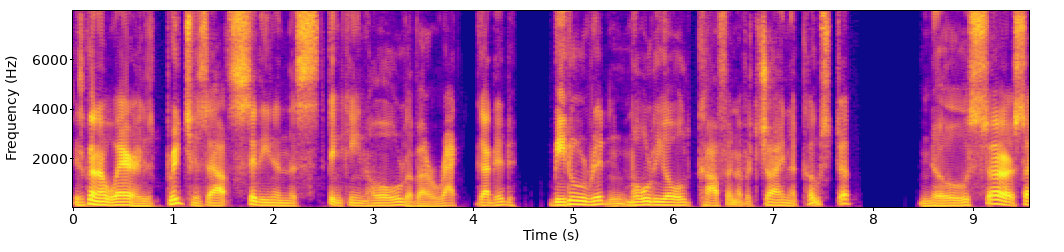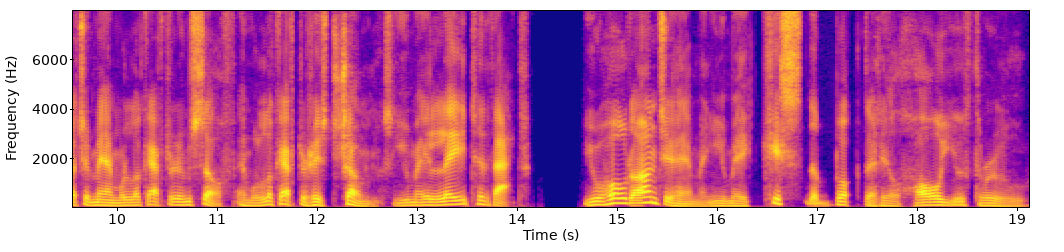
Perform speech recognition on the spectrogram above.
is going to wear his breeches out sitting in the stinking hold of a rat-gutted, beetle-ridden, moldy old coffin of a China coaster? No, sir, such a man will look after himself, and will look after his chums, you may lay to that. You hold on to him, and you may kiss the book that he'll haul you through.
